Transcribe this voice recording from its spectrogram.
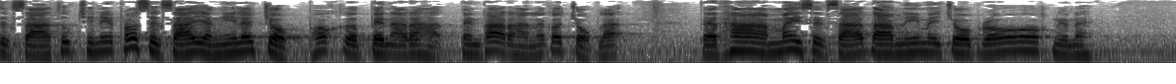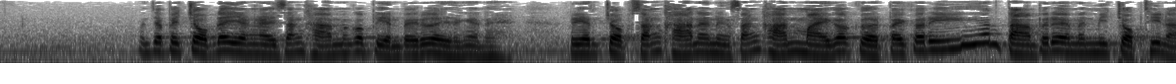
ศึกษาทุกชนิด เพราะศึกษาอย่างนี้แล้วจบ เพราะเกิดเป็นอรหัตเป็นพระอรหันต์แล้วก็จบแล้วแต่ถ้าไม่ศึกษาตามนี้ไม่จบหรอกเนี่ยนะมันจะไปจบได้ยังไงสังขารมันก็เปลี่ยนไปเรื่อยอย่างเงี้ยนะ เรียนจบสังขารอันหนึ่งสังขารใหม่ก็เกิดไปก็เรียนตามไปเรื่อยมันมีจบที่ไหน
